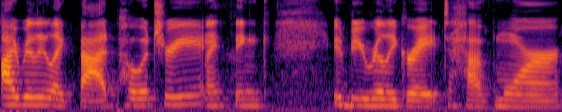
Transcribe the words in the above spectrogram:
I really like bad poetry, and I think it'd be really great to have more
